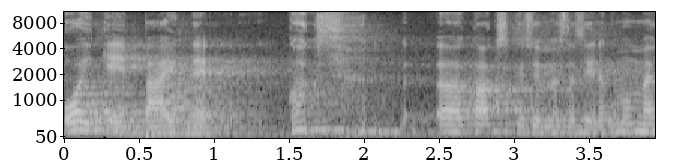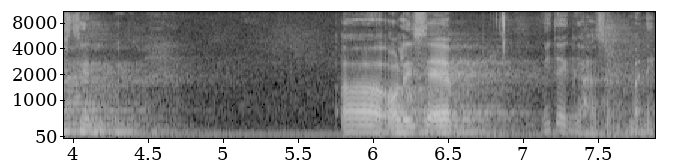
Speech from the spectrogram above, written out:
oikein päin ne kaksi kaksi kysymystä siinä, kun mun mielestä siinä, oli se, mitenköhän se meni,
